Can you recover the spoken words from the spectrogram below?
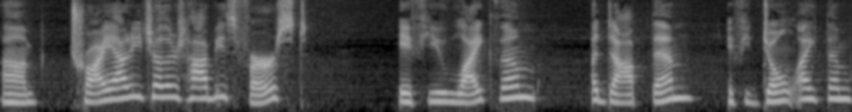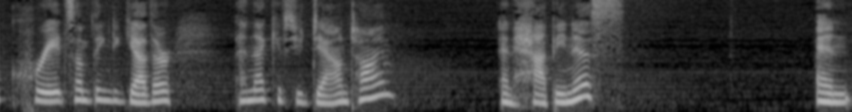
Um, try out each other's hobbies first. If you like them, adopt them. If you don't like them, create something together, and that gives you downtime and happiness and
